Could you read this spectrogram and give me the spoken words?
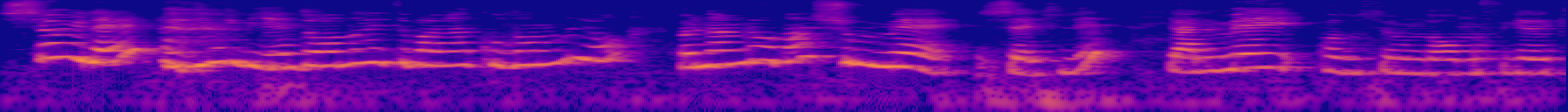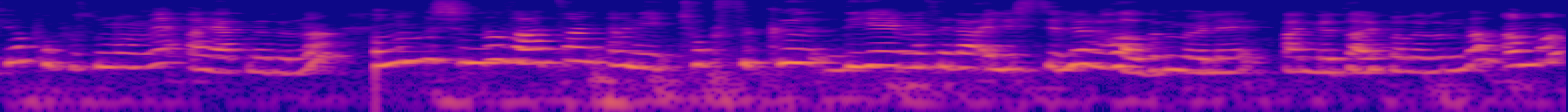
Şöyle dediğim gibi yeni doğandan itibaren kullanılıyor. Önemli olan şu M şekli. Yani M pozisyonunda olması gerekiyor. Poposunun ve ayaklarının. Onun dışında zaten hani çok sıkı diye mesela eleştiriler aldım böyle anne tayfalarından ama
